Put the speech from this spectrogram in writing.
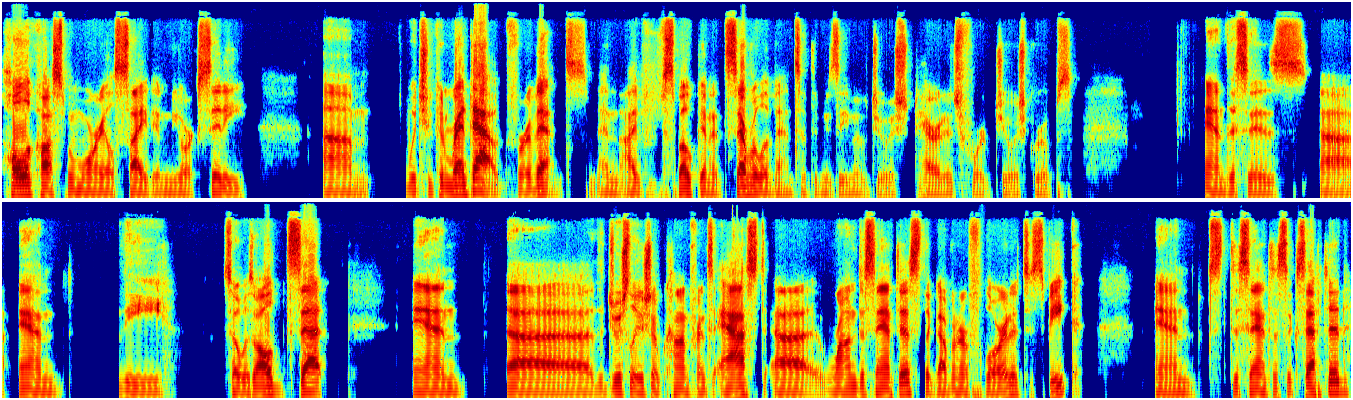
Holocaust memorial site in New York City, um, which you can rent out for events. And I've spoken at several events at the Museum of Jewish Heritage for Jewish groups. And this is, uh, and the, so it was all set. And uh, the Jewish Leadership Conference asked uh, Ron DeSantis, the governor of Florida, to speak, and DeSantis accepted.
